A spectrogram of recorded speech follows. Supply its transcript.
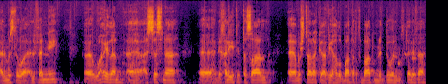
المستوى الفني. آه، وأيضا آه، أسسنا لخلية اتصال مشتركة فيها ضباط ارتباط من الدول المختلفة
